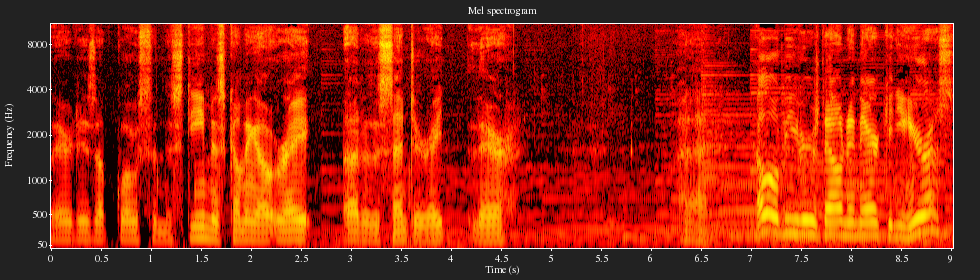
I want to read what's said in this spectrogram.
There it is up close and the steam is coming out right out of the center right there. Uh, hello beavers down in there, can you hear us?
